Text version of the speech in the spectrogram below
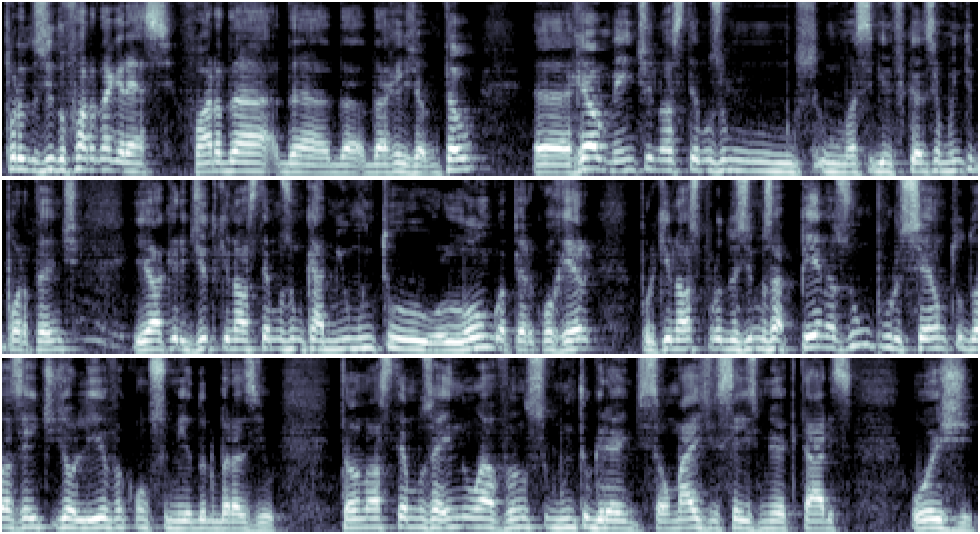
produzido fora da Grécia, fora da, da, da, da região. Então, Uh, realmente nós temos um, uma significância muito importante e eu acredito que nós temos um caminho muito longo a percorrer, porque nós produzimos apenas 1% do azeite de oliva consumido no Brasil. Então nós temos ainda um avanço muito grande. São mais de 6 mil hectares hoje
